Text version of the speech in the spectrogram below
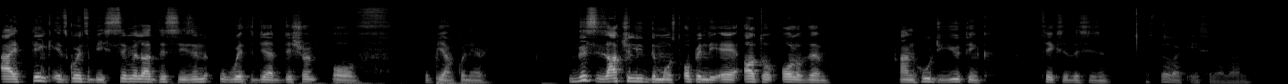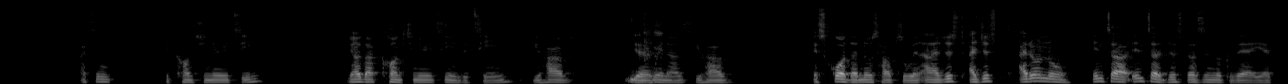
I think it's going to be similar this season with the addition of the Bianconeri. This is actually the most up in the air out of all of them. And who do you think takes it this season? I still like AC Milan. I think the continuity, you have that continuity in the team. You have Yes. winners. You have a squad that knows how to win. And I just, I just, I don't know. Inter, Inter just doesn't look there yet.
